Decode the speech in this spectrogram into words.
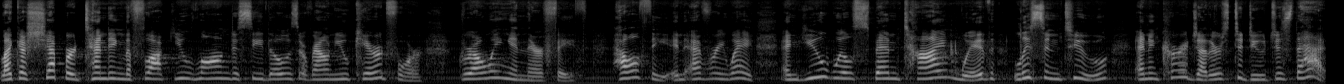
Like a shepherd tending the flock, you long to see those around you cared for, growing in their faith, healthy in every way. And you will spend time with, listen to, and encourage others to do just that.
